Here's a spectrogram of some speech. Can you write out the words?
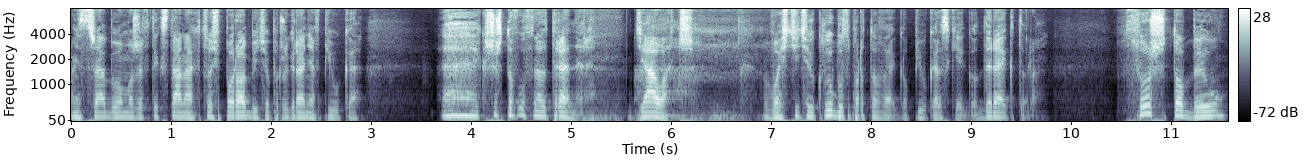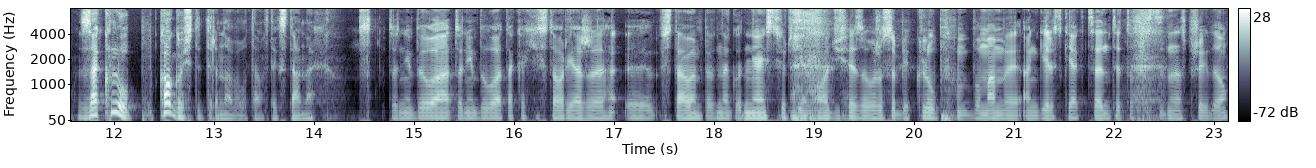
więc trzeba było może w tych Stanach coś porobić oprócz grania w piłkę. E, Krzysztof Ufnal, trener, działacz, właściciel klubu sportowego, piłkarskiego, dyrektor. Cóż to był za klub? Kogoś ty trenował tam w tych Stanach? To nie była, to nie była taka historia, że y, wstałem pewnego dnia i stwierdziłem, o dzisiaj założę sobie klub, bo mamy angielskie akcenty, to wszyscy do nas przyjdą.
